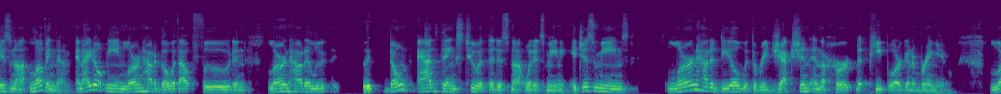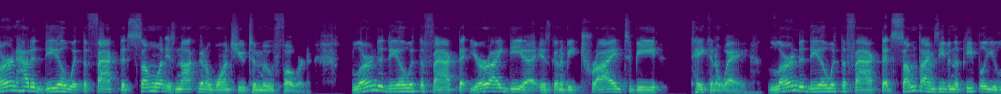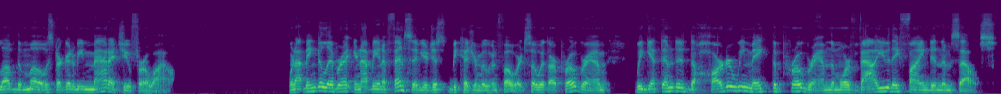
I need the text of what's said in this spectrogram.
is not loving them. And I don't mean learn how to go without food and learn how to lo- don't add things to it that is not what it's meaning. It just means learn how to deal with the rejection and the hurt that people are going to bring you. Learn how to deal with the fact that someone is not going to want you to move forward. Learn to deal with the fact that your idea is going to be tried to be taken away. Learn to deal with the fact that sometimes even the people you love the most are going to be mad at you for a while. We're not being deliberate, you're not being offensive, you're just because you're moving forward. So with our program, we get them to the harder we make the program, the more value they find in themselves.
